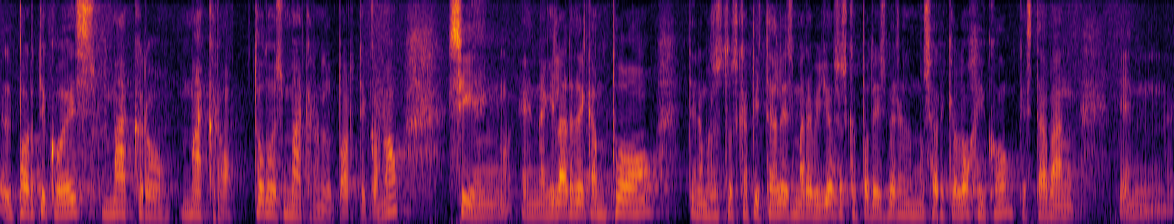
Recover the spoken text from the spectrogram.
el pórtico es macro, macro, todo es macro en el pórtico, ¿no? Sí, en, Aguilar de Campo tenemos estos capitales maravillosos que podéis ver en el Museo Arqueológico, que estaban en,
